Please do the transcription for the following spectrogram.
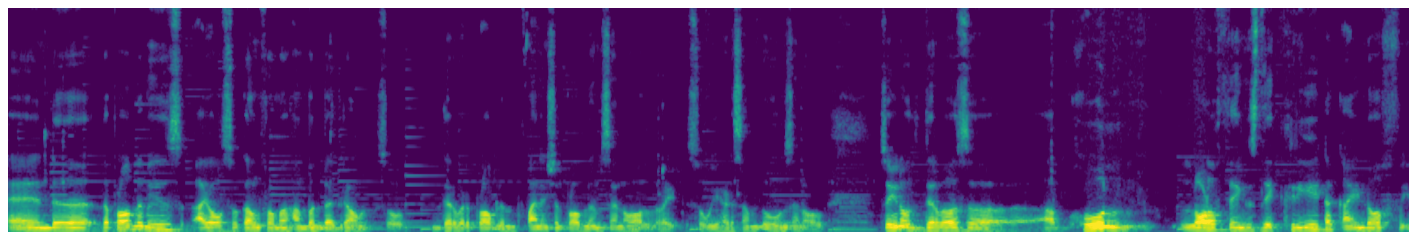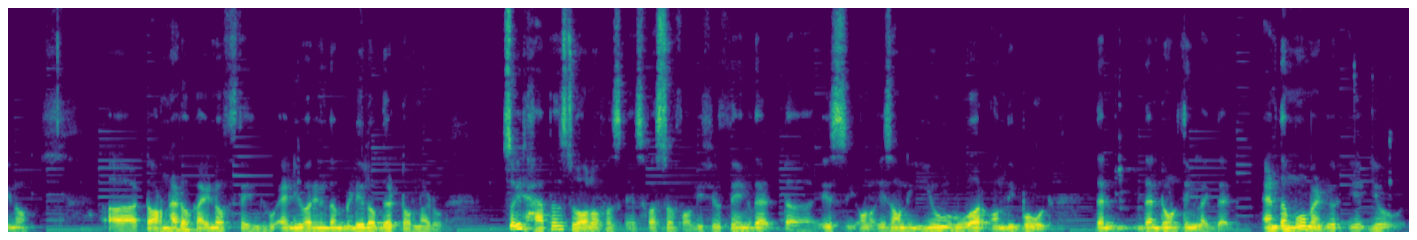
And uh, the problem is, I also come from a humble background, so there were problems, financial problems, and all, right? So we had some loans and all. So you know, there was. Uh, a whole lot of things they create a kind of you know uh, tornado kind of thing and you are in the middle of that tornado. So it happens to all of us guys first of all. If you think that uh, is is only you who are on the boat then then don't think like that. And the moment you you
